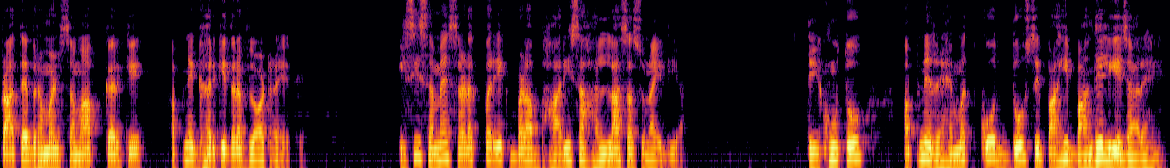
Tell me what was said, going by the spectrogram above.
प्रातः भ्रमण समाप्त करके अपने घर की तरफ़ लौट रहे थे। इसी समय सड़क पर एक बड़ा भारी सा हल्ला सा सुनाई दिया। देखूँ तो अपने रहमत को दो सिपाही बांधे लिए जा रहे हैं।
